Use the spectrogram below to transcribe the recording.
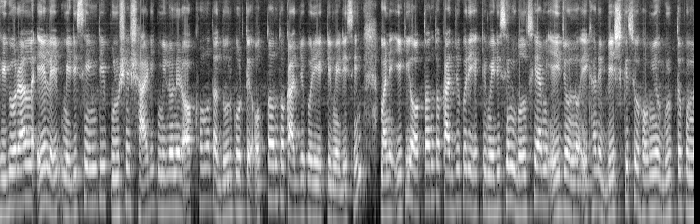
ভিগোরাল এলে মেডিসিনটি পুরুষের শারীরিক মিলনের অক্ষমতা দূর করতে অত্যন্ত কার্যকরী একটি মেডিসিন। মানে এটি অত্যন্ত কার্যকরী একটি মেডিসিন বলছি আমি এই জন্য। এখানে বেশ কিছু হোমিও গুরুত্বপূর্ণ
